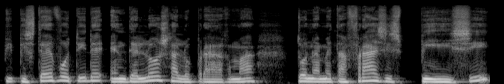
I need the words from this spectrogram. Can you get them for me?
πι- πιστεύω ότι είναι εντελώς άλλο πράγμα το να μεταφράζεις ποίηση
